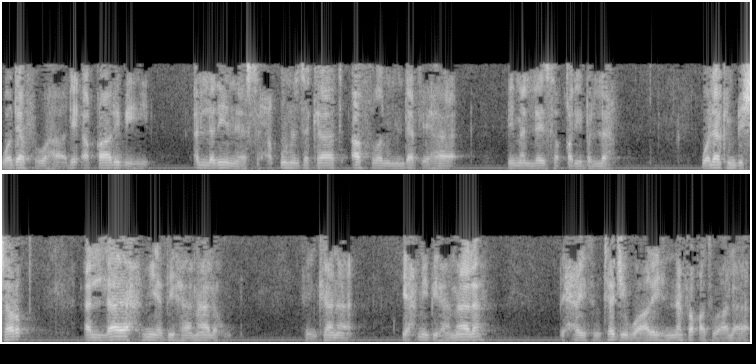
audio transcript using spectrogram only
ودفعها لأقاربه الذين يستحقون الزكاة أفضل من دفعها لمن ليس قريبا له ولكن بشرط أن لا يحمي بها ماله. فإن كان يحمي بها ماله بحيث تجب عليه النفقة على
